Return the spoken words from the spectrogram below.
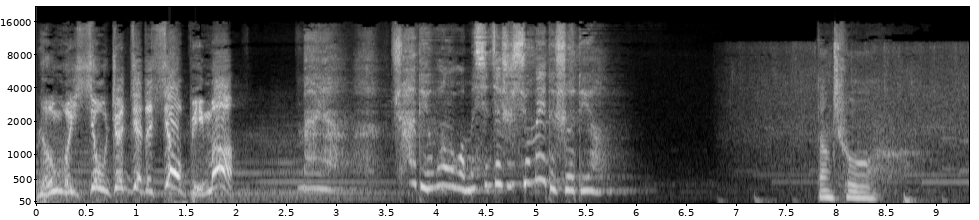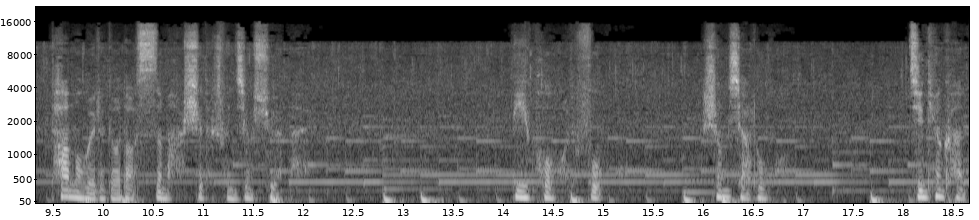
沦为修真界的笑柄吗？妈呀，差点忘了我们现在是兄妹的设定。当初，他们为了得到司马氏的纯净血脉，逼迫我的父母。生下了我。今天看来，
